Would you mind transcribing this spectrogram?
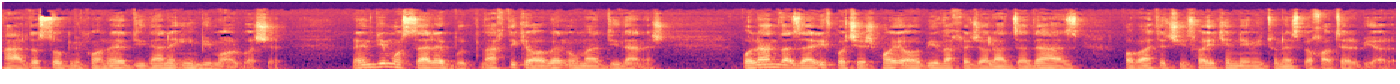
فردا صبح می‌کنه دیدن این بیمار باشه. رندی مضطرب بود. وقتی که آبن اومد دیدنش. بلند و ظریف با چشمهای آبی و خجالت زده از بابت چیزهایی که نمی‌تونست به خاطر بیاره.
